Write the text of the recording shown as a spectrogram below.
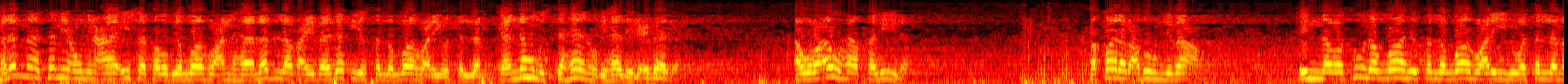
فلما سمعوا من عائشة رضي الله عنها مبلغ عبادته صلى الله عليه وسلم كأنهم استهانوا بهذه العبادة أو رأوها قليلة فقال بعضهم لبعض إن رسول الله صلى الله عليه وسلم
